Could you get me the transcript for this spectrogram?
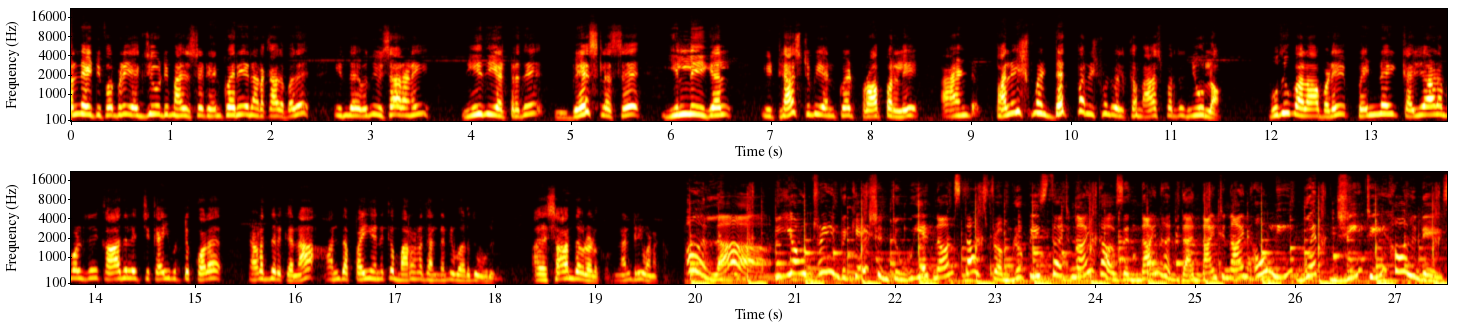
ஒன் எயிட்டி ஃபோர் படி எக்ஸிக்யூட்டிவ் மேஜிஸ்ட்ரேட் என்கொயரியே நடக்காத போது இந்த வந்து விசாரணை நீதியற்றது baseless illegal it has to be enquired properly and punishment death punishment welcome as per the new law புது பலாபடி பெண்ணை கல்யாணம் பண்ணி காதலிச்சு கைவிட்டு கொலை நடந்திருக்குன்னா அந்த பையனுக்கு மரண தண்டனை வருது உறுதி அதை சார்ந்தவர்களுக்கும் நன்றி வணக்கம் Hola! Your dream vacation to Vietnam starts from rupees 39,999 only with GT Holidays,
